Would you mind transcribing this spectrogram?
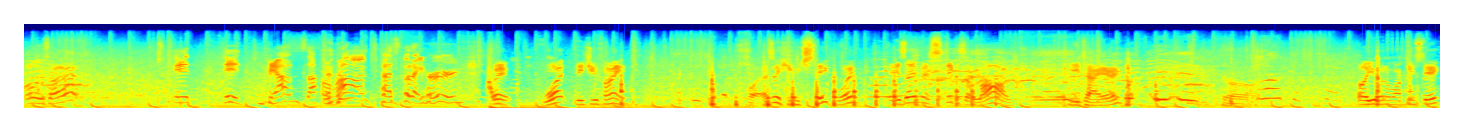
Oh, is that It it bounced off a rock. That's what I heard. Wait, what did you find? Wow, that's a huge stick, boy. It's not even a stick, it's a log. You tired? Oh. oh, you want a walking stick?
